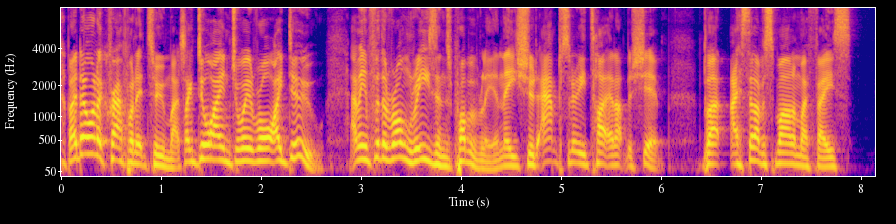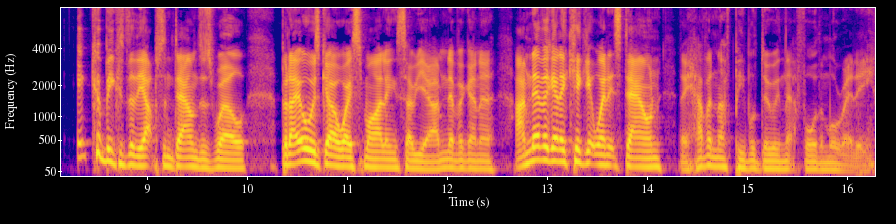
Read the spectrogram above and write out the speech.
But I don't want to crap on it too much. Like, do I enjoy Raw? I do. I mean, for the wrong reasons probably, and they should absolutely tighten up the ship. But I still have a smile on my face it could be because of the ups and downs as well but i always go away smiling so yeah i'm never gonna i'm never gonna kick it when it's down they have enough people doing that for them already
